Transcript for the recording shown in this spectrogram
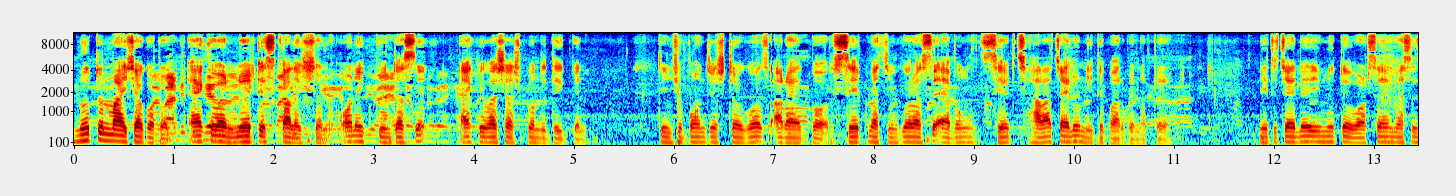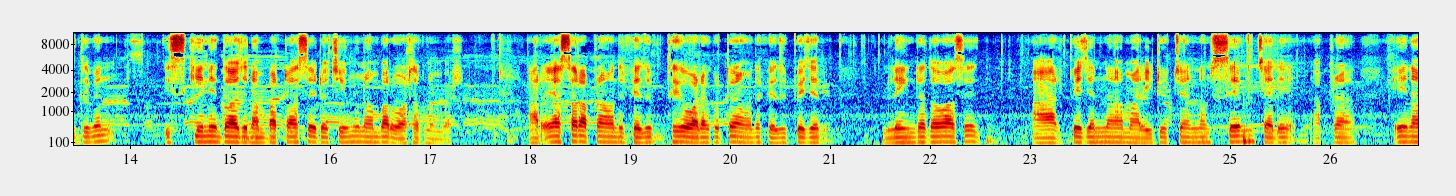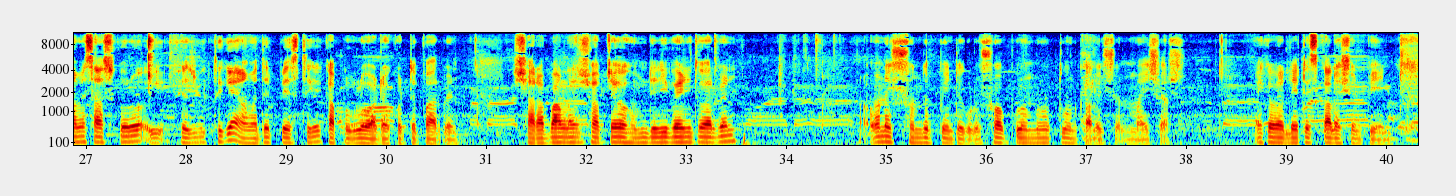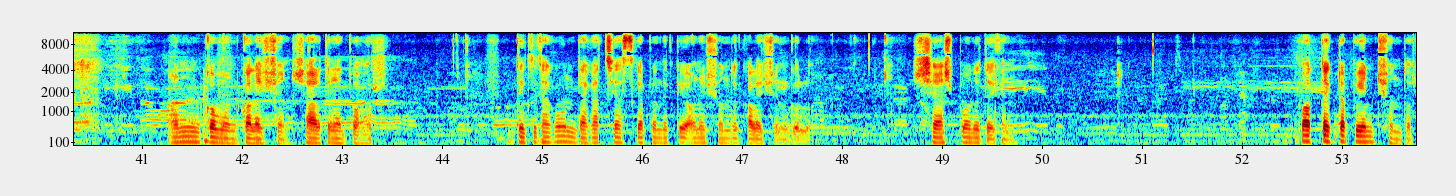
নতুন মাইশা কটন একেবারে latest collection অনেক প্রিন্ট আছে একেবারে শেষ পর্যন্ত দেখবেন। তিনশো পঞ্চাশটা গজ আড়াই হাত বর সেট ম্যাচিং করা আছে এবং সেট ছাড়া চাইলেও নিতে পারবেন আপনারা। নিতে চাইলে এই মুহূর্তে হোয়াটসঅ্যাপে মেসেজ দিবেন স্ক্রিনে দেওয়া যে নাম্বারটা আছে এটা হচ্ছে ইমো নাম্বার হোয়াটসঅ্যাপ নাম্বার। আর এছাড়া আপনারা আমাদের ফেসবুক থেকে অর্ডার করতে হবে আমাদের ফেসবুক পেজের লিঙ্কটা দেওয়া আছে। আর পেজের নাম আর ইউটিউব চ্যানেল নাম সেম চাইলে আপনারা এই নামে সার্চ করো ফেসবুক থেকে আমাদের পেজ থেকে কাপড়গুলো অর্ডার করতে পারবেন। সারা বাংলাদেশের সব জায়গায় হোম ডেলিভারি নিতে পারবেন। অনেক সুন্দর প্রিন্ট এগুলো, সবগুলো নতুন কালেকশন মাইশার। একেবারে latest collection print uncommon collection সারতনাথ বহর। দেখতে থাকুন, দেখাচ্ছি আজকে আপনাদেরকে অনেক সুন্দর কালেকশনগুলো শেষ পর্যন্ত দেখেন। প্রত্যেকটা প্রিন্ট সুন্দর।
